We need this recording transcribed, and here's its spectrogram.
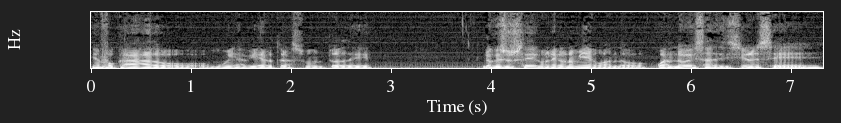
enfocado o, muy abierto el asunto de lo que sucede con la economía cuando, cuando esas decisiones se,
